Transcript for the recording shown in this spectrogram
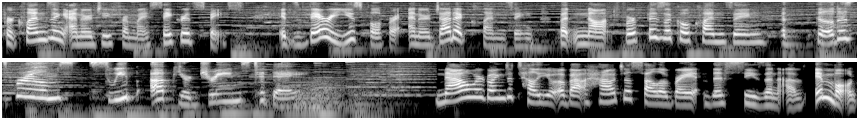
for cleansing energy from my sacred space. It's very useful for energetic cleansing, but not for physical cleansing. Bathilda's Brooms, sweep up your dreams today. Now we're going to tell you about how to celebrate this season of Imbolg.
